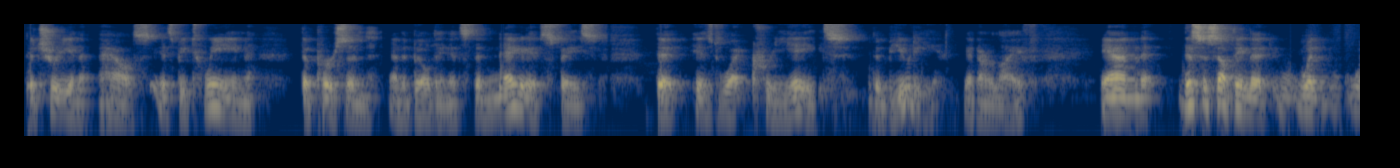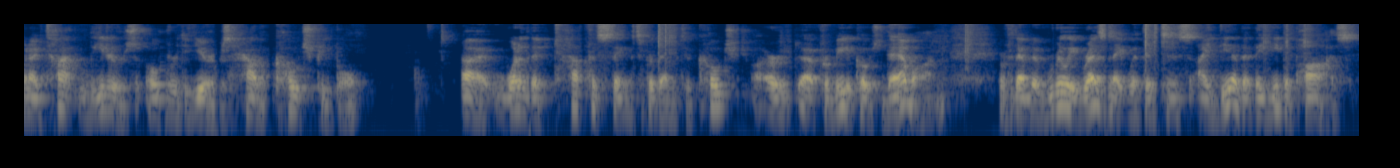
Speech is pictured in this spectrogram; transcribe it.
the tree and the house, it's between the person and the building. It's the negative space that is what creates the beauty in our life. And this is something that when when I've taught leaders over the years how to coach people, uh, one of the toughest things for them to coach or uh, for me to coach them on or for them to really resonate with is this idea that they need to pause.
